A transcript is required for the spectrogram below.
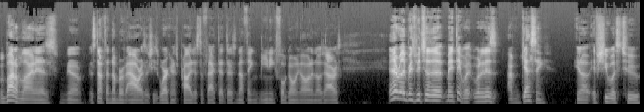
The bottom line is, you know, it's not the number of hours that she's working. It's probably just the fact that there's nothing meaningful going on in those hours. And that really brings me to the main thing. What, what it is, I'm guessing, you know, if she was to,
